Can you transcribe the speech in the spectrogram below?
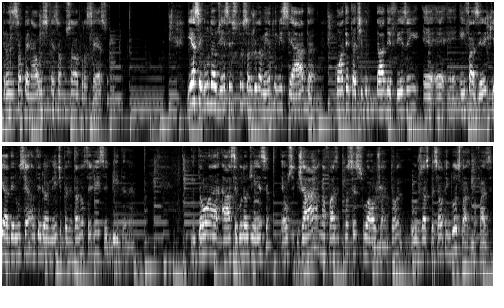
transação penal e suspensão constitucional do processo. E a segunda audiência de instrução e julgamento, iniciada com a tentativa da defesa em, é, é, é, em fazer que a denúncia anteriormente apresentada não seja recebida. Né? Então a, a, segunda audiência é o, já na fase processual já. Então o juizado especial tem duas fases, uma fase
